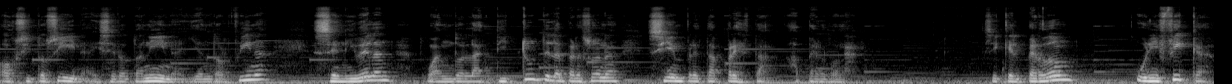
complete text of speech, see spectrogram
oxitocina y serotonina y endorfina se nivelan cuando la actitud de la persona siempre está presta a perdonar. Así que el perdón unifica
